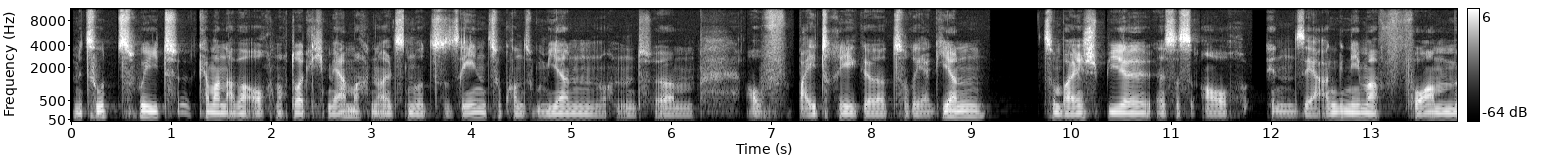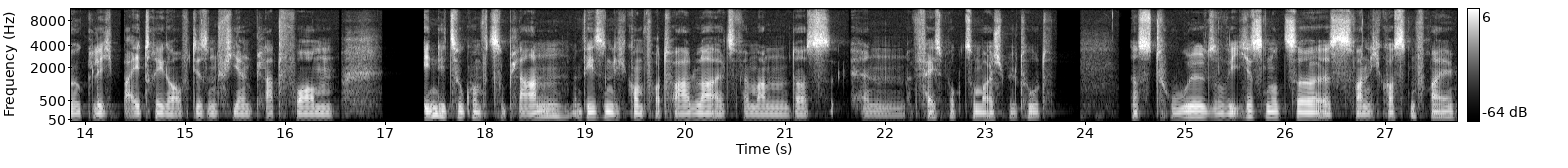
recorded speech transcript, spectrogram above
Mit Hootsuite kann man aber auch noch deutlich mehr machen, als nur zu sehen, zu konsumieren und ähm, auf Beiträge zu reagieren. Zum Beispiel ist es auch in sehr angenehmer Form möglich, Beiträge auf diesen vielen Plattformen in die Zukunft zu planen. Wesentlich komfortabler, als wenn man das in Facebook zum Beispiel tut. Das Tool, so wie ich es nutze, ist zwar nicht kostenfrei,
